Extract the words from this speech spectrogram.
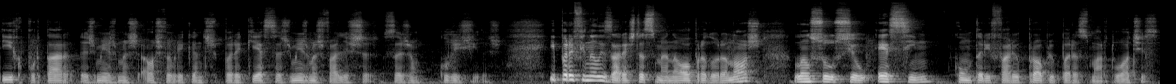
e reportar as mesmas aos fabricantes para que essas mesmas falhas sejam corrigidas. E para finalizar esta semana, a operadora NOS lançou o seu eSIM com um tarifário próprio para smartwatches.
